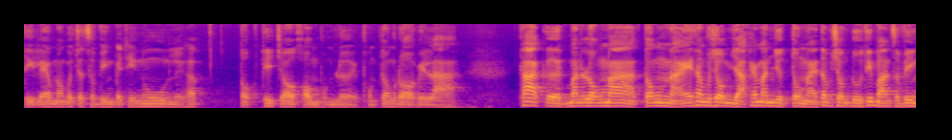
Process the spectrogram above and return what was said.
ติแล้วมันก็จะสวิงไปที่นู่นเลยครับ ตกที่จอคอมผมเลย ผมต้องรอเวลา ถ้าเกิดมันลงมาตรงไหนท่านผู้ชมอยากให้มันหยุดตรงไหนท่านผู้ชมดูที่บานสวิง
